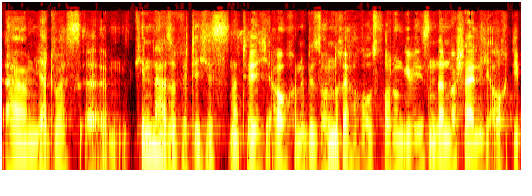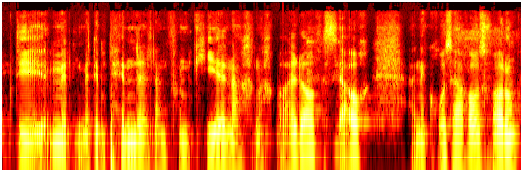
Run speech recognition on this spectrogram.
ähm, ja, du hast ähm, Kinder, also für dich ist es natürlich auch eine besondere Herausforderung gewesen. Dann wahrscheinlich auch die, die mit, mit dem Pendel dann von Kiel nach, nach Waldorf ist ja auch eine große Herausforderung.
